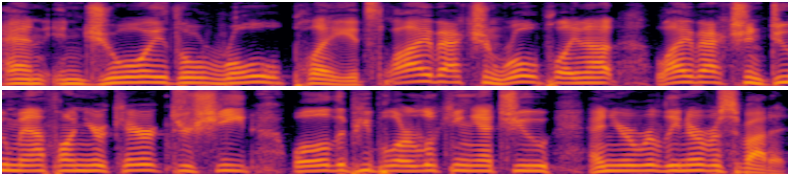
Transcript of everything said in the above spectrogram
and enjoy the role play. It's live action role play, not live action do math on your character sheet while other people are looking at you and you're really nervous about it.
